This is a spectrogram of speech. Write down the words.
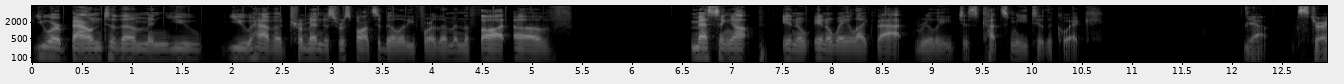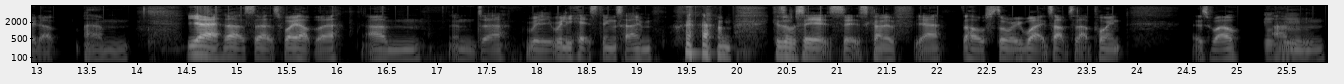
you are bound to them and you you have a tremendous responsibility for them and the thought of messing up in a in a way like that really just cuts me to the quick. Yeah, straight up. Um, yeah, that's that's way up there, um, and uh, really really hits things home because obviously it's it's kind of yeah the whole story worked up to that point as well. Mhm. Um,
